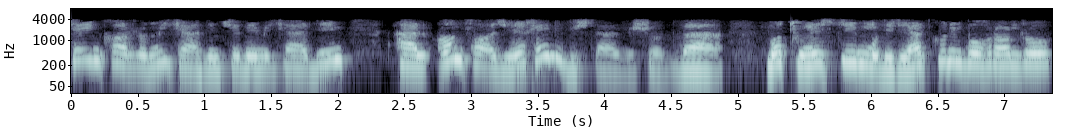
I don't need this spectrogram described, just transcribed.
چه این کار رو می‌کردیم چه نمی‌کردیم الان فاجعه خیلی بیشتر می‌شد و ما تونستیم مدیریت کنیم بحران رو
